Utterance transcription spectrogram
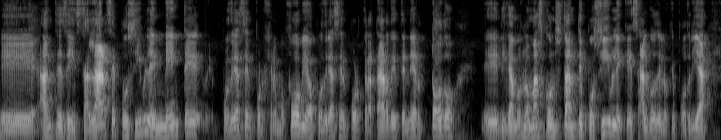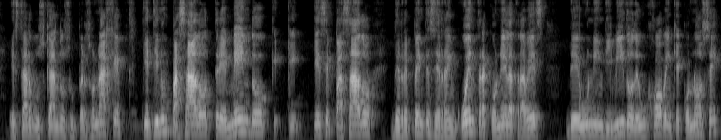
eh, antes de instalarse, posiblemente podría ser por germofobia o podría ser por tratar de tener todo, digamos, lo más constante posible, que es algo de lo que podría estar buscando su personaje, que tiene un pasado tremendo, que ese pasado de repente se reencuentra con él a través de un individuo, de un joven que conoce,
